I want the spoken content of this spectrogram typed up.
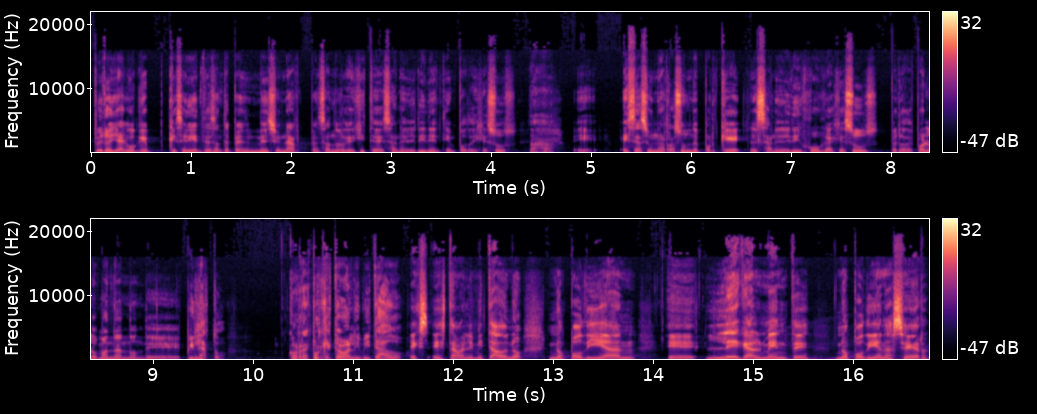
pero hay algo que, que sería interesante pen- mencionar pensando en lo que dijiste de Sanedrín en tiempos de Jesús. Eh, esa es una razón de por qué el Sanedrín juzga a Jesús, pero después lo mandan donde Pilato. correcto. Porque estaba limitado. ex- estaban limitados. No, no podían, eh, legalmente, no podían hacer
